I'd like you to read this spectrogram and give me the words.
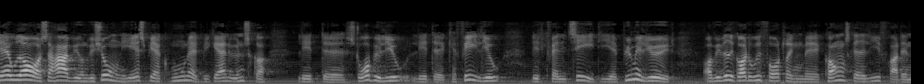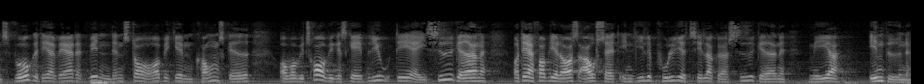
Derudover så har vi jo en vision i Esbjerg Kommune, at vi gerne ønsker lidt øh, storbyliv, lidt caféliv, lidt kvalitet i bymiljøet, og vi ved godt udfordringen med Kongensgade lige fra dens vugge, det har været, at vinden den står op igennem Kongensgade, og hvor vi tror, vi kan skabe liv, det er i sidegaderne, og derfor bliver der også afsat en lille pulje til at gøre sidegaderne mere indbydende.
